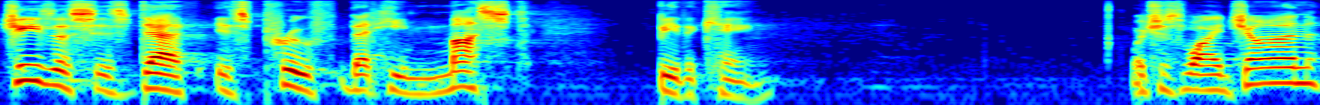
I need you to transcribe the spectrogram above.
Jesus' death is proof that he must be the king. Which is why John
